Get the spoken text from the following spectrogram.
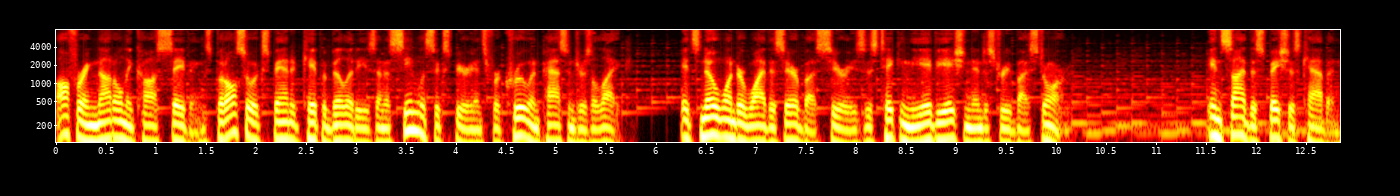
offering not only cost savings but also expanded capabilities and a seamless experience for crew and passengers alike. It's no wonder why this Airbus series is taking the aviation industry by storm. Inside the spacious cabin,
